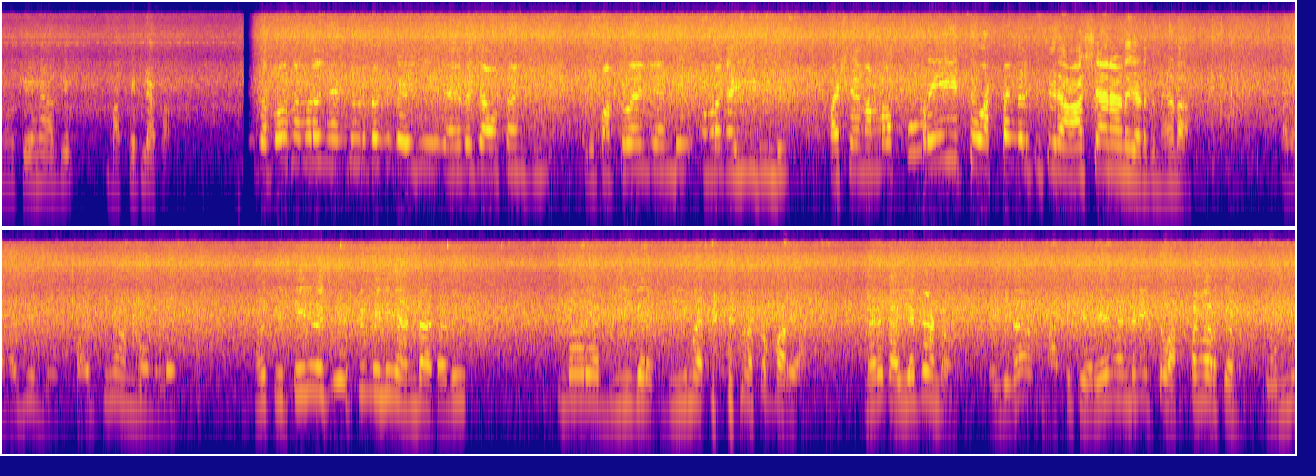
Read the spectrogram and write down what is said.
നമുക്ക് ആദ്യം ബക്കറ്റിലാക്കാം അപ്പോൾ നമ്മുടെ ഞണ്ട് പിടുത്തൊക്കെ കഴിഞ്ഞ് ഏകദേശം അവസാനിച്ച് ഒരു പത്ത് പതിനഞ്ച് ഞണ്ട് നമ്മുടെ കയ്യിൽ കിട്ടിയിട്ടുണ്ട്. പക്ഷെ നമ്മളെ കുറേ ഇട്ട് വട്ടം കളിപ്പിച്ച ഒരു ആശാനാണ് കിടക്കുന്നത് കേട്ടാ. അതെ അയ്യോ പഠിക്കുന്നതാണെന്ന് തോന്നുന്നല്ലോ അത് കിട്ടിയതിന് വെച്ച് ഏറ്റവും വലിയ ഞണ്ടാട്ടോ. അത് എന്താ പറയാ ഭീകരൻ ഭീമൻ എന്നൊക്കെ പറയാം. നേരെ കയ്യൊക്കെ ഉണ്ടോ വലിയ മറ്റു ചെറിയ ഞണ്ടിന് ഇട്ട് വട്ടം കറക്കാണ്. ഒന്ന്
